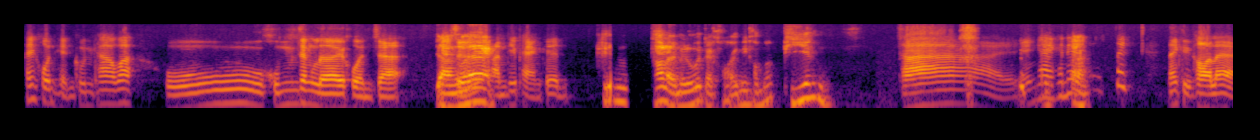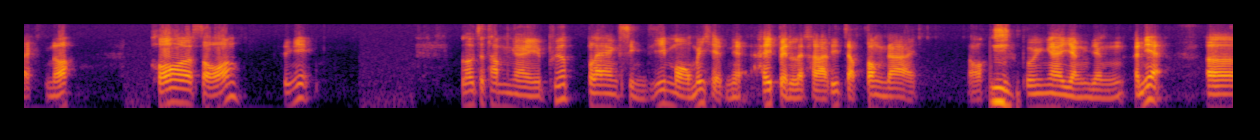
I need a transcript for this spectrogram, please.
ให้คนเห็นคุณค่าว่าโอ้คุ้มจังเลยควรจะ อย่างซื้อแรกอันที่แพงขึ้น ขึ้นเท่าไหร่ไม่รู้แต่ขอให้มีคำว่าเพียง ใช่ง่ายๆแค่เนี้ยตึ๊กนั่นคือข้อแรกเนาะข้อสองทีนี้ เราจะทำไงเพื่อแปลงสิ่งที่มองไม่เห็นเนี่ย ให้เป็นราคาที่จับต้องได้เนาะอืมพูดง่ายๆอย่างอย่างอันเนี้ยเอ่อ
